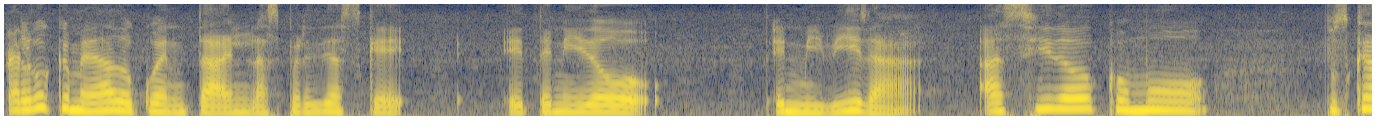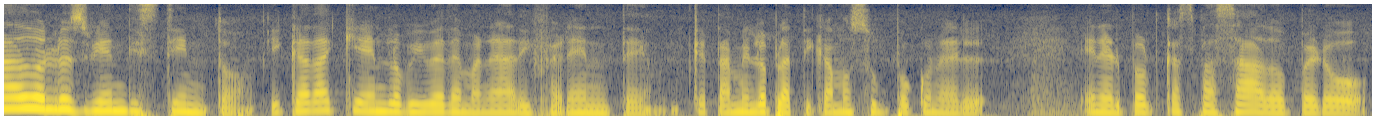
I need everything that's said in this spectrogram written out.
algo que me he dado cuenta en las pérdidas que he tenido en mi vida, ha sido como, pues cada duelo es bien distinto y cada quien lo vive de manera diferente, que también lo platicamos un poco en el, en el podcast pasado, pero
